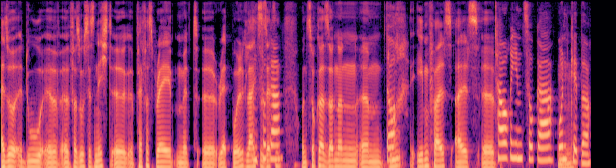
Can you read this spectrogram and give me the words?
Also äh, du äh, äh, versuchst jetzt nicht äh, Pfefferspray mit äh, Red Bull gleichzusetzen Zucker. und Zucker, sondern ähm, Doch. du ebenfalls als äh, Taurin, Zucker und Mhm. Kippe.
